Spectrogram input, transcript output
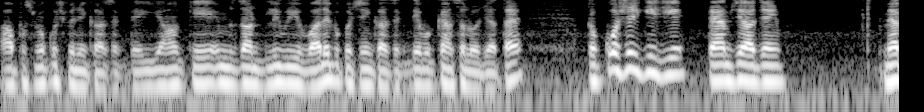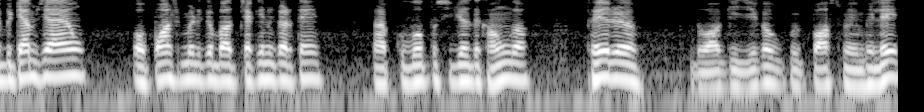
आप उसमें कुछ भी नहीं कर सकते। यहाँ के अमेजोन डिलीवरी वाले भी कुछ नहीं कर सकते, वो कैंसिल हो जाता है। तो कोशिश कीजिए टाइम से आ जाएँ। मैं अभी टाइम से आया हूँ और पाँच मिनट के बाद चेक इन करते हैं। मैं आपको वो प्रोसीजर दिखाऊँगा। फिर दुआ कीजिएगा कोई पास में मिले।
